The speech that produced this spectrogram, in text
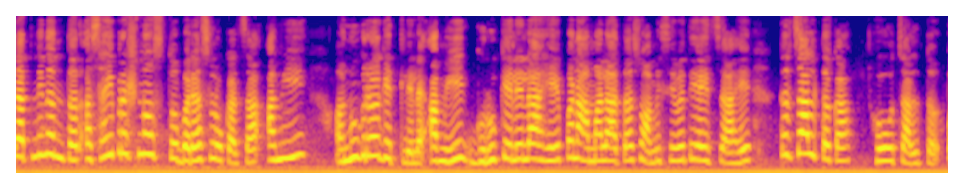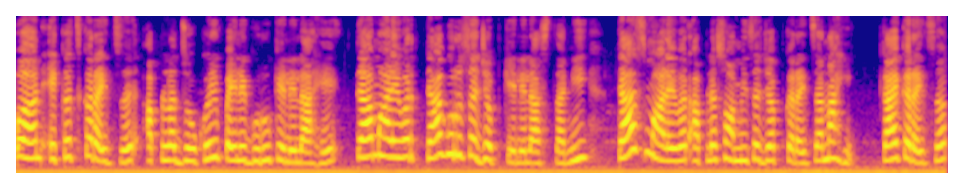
त्यातनी नंतर असाही प्रश्न असतो बऱ्याच लोकांचा आम्ही अनुग्रह घेतलेला आहे आम्ही गुरु केलेला आहे पण आम्हाला आता स्वामी सेवेत यायचं आहे तर चालतं का? हो चालतं. पण एकच करायचं आपला जो कोणी पहिले गुरु केलेला आहे त्या माळेवर त्या गुरुचा जप केलेला असताना त्याच माळेवर आपल्या स्वामीचा जप करायचा नाही. काय करायचं?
